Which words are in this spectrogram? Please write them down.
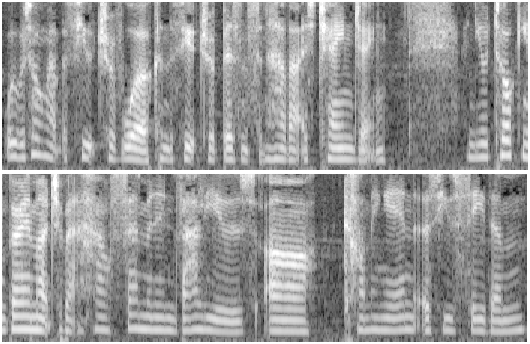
we were talking about the future of work and the future of business and how that is changing, and you were talking very much about how feminine values are coming in as you see them,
